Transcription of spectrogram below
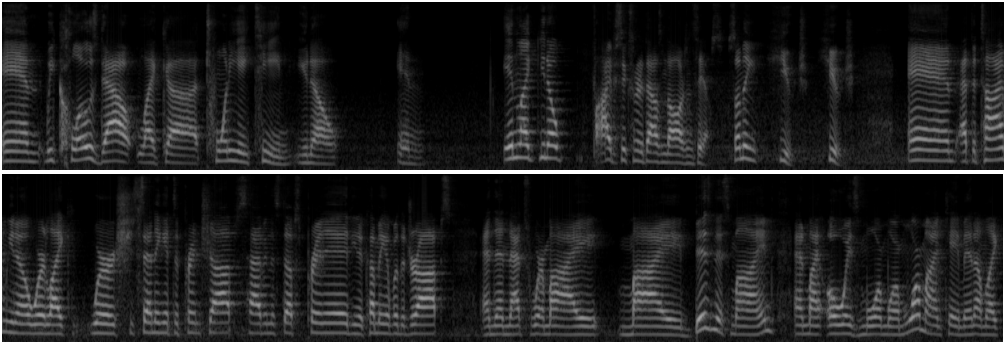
And we closed out like uh, 2018, you know, in in like you know five six hundred thousand dollars in sales, something huge, huge. And at the time, you know, we're like we're sending it to print shops, having the stuffs printed, you know, coming up with the drops, and then that's where my my business mind and my always more, more, more mind came in. I'm like,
